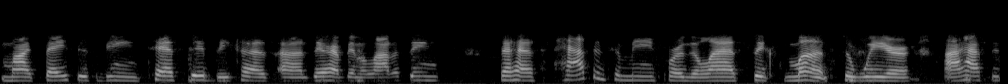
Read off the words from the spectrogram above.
my faith is being tested because uh, there have been a lot of things that has happened to me for the last six months to where I have to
